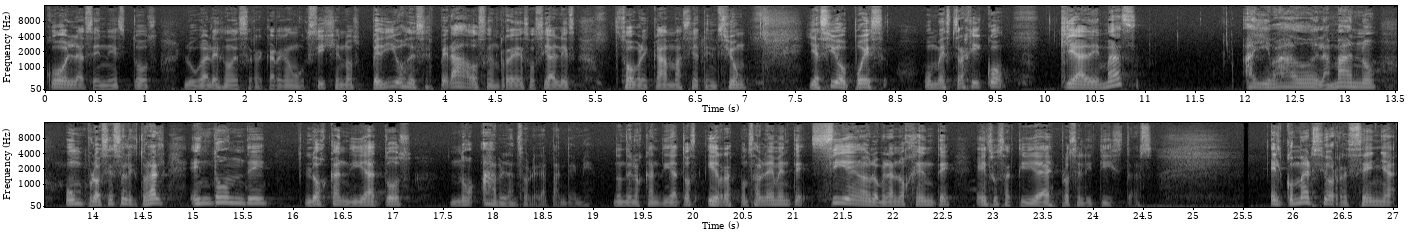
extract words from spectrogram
colas en estos lugares donde se recargan oxígenos, pedidos desesperados en redes sociales sobre camas y atención. Y ha sido pues un mes trágico que además ha llevado de la mano un proceso electoral en donde los candidatos no hablan sobre la pandemia. Donde los candidatos irresponsablemente siguen aglomerando gente en sus actividades proselitistas. El comercio reseña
